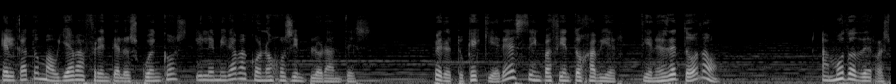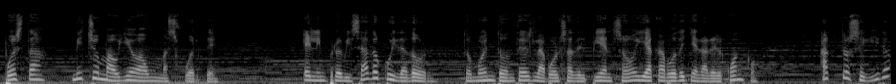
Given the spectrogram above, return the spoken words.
el gato maullaba frente a los cuencos y le miraba con ojos implorantes. ¿Pero tú qué quieres? se impacientó Javier. Tienes de todo. A modo de respuesta, Micho maulló aún más fuerte. El improvisado cuidador tomó entonces la bolsa del pienso y acabó de llenar el cuenco. Acto seguido,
